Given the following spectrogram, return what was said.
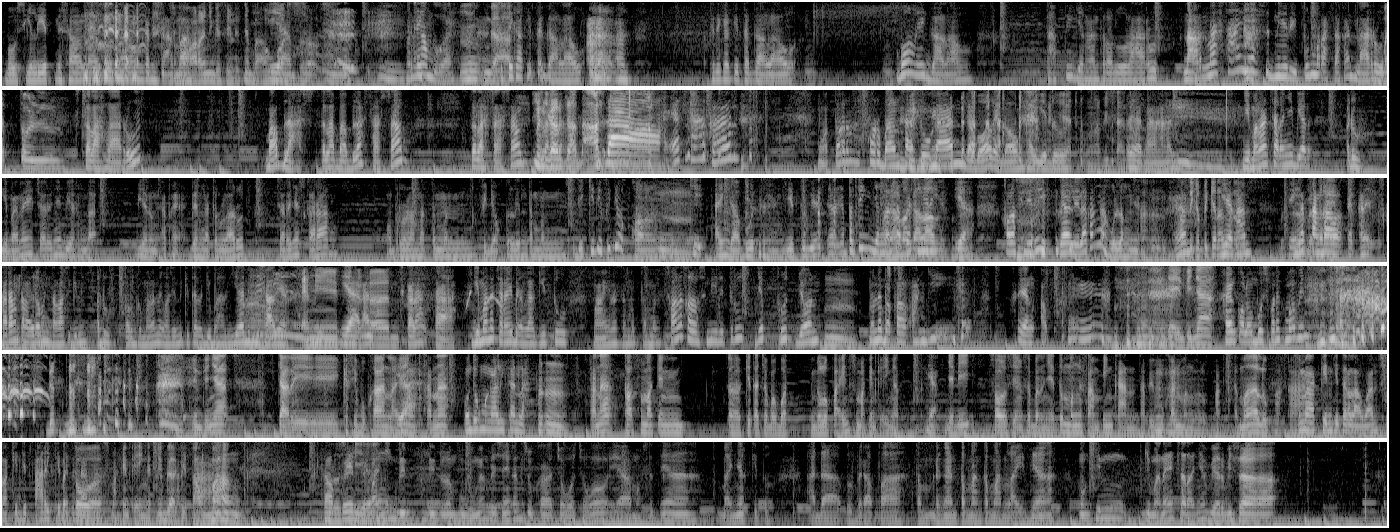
Bau silit misalnya itu naon kan tak Semua apa orang juga silitnya bau, iya Bos. bro. Nah, Ini ngambuan Hmm, enggak. ketika kita galau ketika kita galau boleh galau tapi jangan terlalu larut. Nah. karena saya sendiri pun merasakan larut. Betul. setelah larut bablas. Setelah bablas sasab. Setelah sasab Nenggar cadas. dah eta kan. Motor korban satu kan. Nggak boleh dong kayak gitu. Iya nggak bisa ya kan. Gimana caranya biar aduh gimana ya caranya biar nggak biar apa ya biar nggak terlalu larut? Caranya sekarang ngobrol sama temen video callin temen sedikit di video call Hmm. ki aing gabut gitu biar yang penting jangan Padahal sampai sendiri gitu. ya kalau sendiri lila kan nggak hulengnya Ya kan? Pasti kepikiran iya kan terus. inget Betul. tanggal eh, eh, sekarang tanggal berapa nih? tanggal segini aduh tahun kemarin tanggal segini kita lagi bahagia nih misalnya Enif, Iya gitu kan? kan. Sekarang, nah, gimana caranya biar nggak gitu? Mainan sama temen. Soalnya kalau sendiri terus jeprut John, Hmm. mana bakal anjing? yang apa? ya intinya yang Columbus mana kemarin? intinya cari kesibukan lah ya, Ya. karena Untuk mengalihkan lah. Mm-mm. karena kalau semakin eh, kita coba buat ngelupain semakin keinget Ya. jadi solusi yang sebenarnya itu mengesampingkan tapi bukan mengelupakan melupakan Semakin kita lawan, semakin ditarik kita ke betul sana. semakin keinget juga kita Tambang. Terus Ki, Emang anjing. di, di dalam hubungan biasanya kan suka cowok-cowok ya maksudnya banyak gitu ada beberapa tem- dengan teman-teman lainnya. Mungkin gimana ya caranya biar bisa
